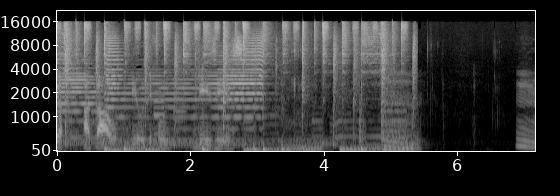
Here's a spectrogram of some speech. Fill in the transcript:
look at how beautiful this is. Mm. Mm.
